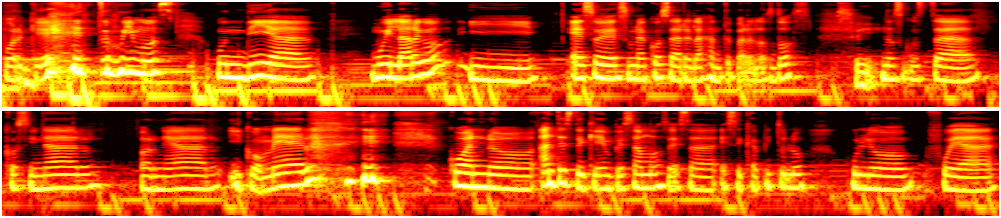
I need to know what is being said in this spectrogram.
porque tuvimos un día muy largo y eso es una cosa relajante para los dos. Sí. Nos gusta cocinar, hornear y comer. Cuando, antes de que empezamos esa, ese capítulo, Julio fue a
